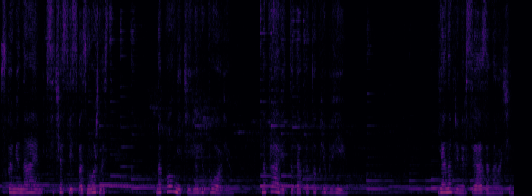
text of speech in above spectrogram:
Вспоминаем, и сейчас есть возможность наполнить ее любовью, направить туда поток любви. Я, например, связана очень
